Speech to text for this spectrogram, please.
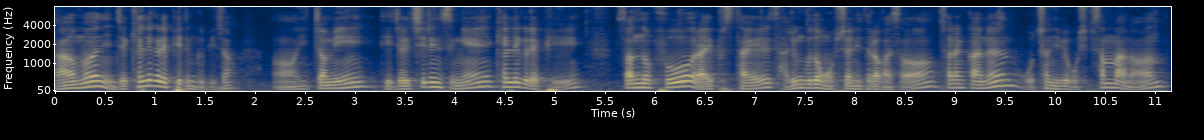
다음은 이제 캘리그래피 등급이죠. 어, 2.2 디젤 7인승의 캘리그래피, 썬루프, 라이프스타일 4륜구동 옵션이 들어가서 차량가는 5,253만원,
